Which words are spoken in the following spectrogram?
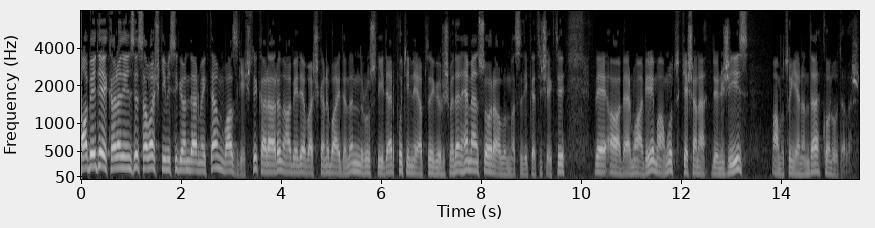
ABD Karadeniz'e savaş gemisi göndermekten vazgeçti. Kararın ABD Başkanı Biden'ın Rus lider Putin'le yaptığı görüşmeden hemen sonra alınması dikkati çekti. Ve A Haber muhabiri Mahmut Keşan'a döneceğiz. Mahmut'un yanında konuğu da var.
